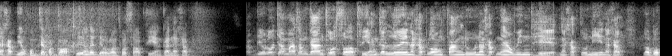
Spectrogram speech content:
นะครับ เดี๋ยวผมจะประกอบเครื่องแล้วเดี๋ยวเราทดสอบเสียงกันนะครับครับเดี๋ยวเราจะมาทำการทดสอบเสียงกันเลยนะครับ ลองฟังดูนะครับ แนววินเทจนะครับ ตัวนี้นะครับ ระบบ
